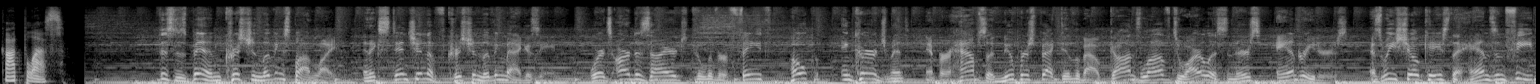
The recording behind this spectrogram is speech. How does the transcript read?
God bless. This has been Christian Living Spotlight, an extension of Christian Living Magazine where it's our desire to deliver faith, hope, encouragement, and perhaps a new perspective about God's love to our listeners and readers as we showcase the hands and feet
